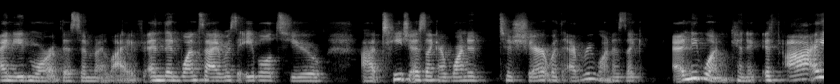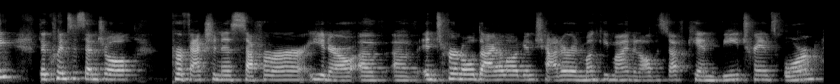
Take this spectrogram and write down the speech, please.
I need more of this in my life. And then once I was able to uh, teach as like I wanted to share it with everyone as like anyone can if i the quintessential perfectionist sufferer you know of of internal dialogue and chatter and monkey mind and all the stuff can be transformed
